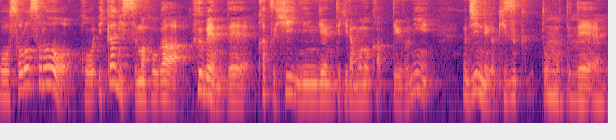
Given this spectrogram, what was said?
こうそろそろこういかにスマホが不便でかつ非人間的なものかっていうのに人類が気づくと思ってて、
